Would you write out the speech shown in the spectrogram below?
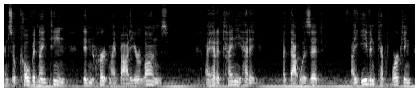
and so COVID 19 didn't hurt my body or lungs. I had a tiny headache, but that was it. I even kept working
